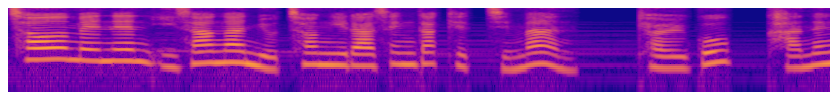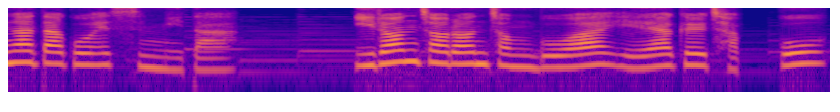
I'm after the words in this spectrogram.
처음에는 이상한 요청이라 생각했지만 결국 가능하다고 했습니다. 이런저런 정보와 예약을 잡고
